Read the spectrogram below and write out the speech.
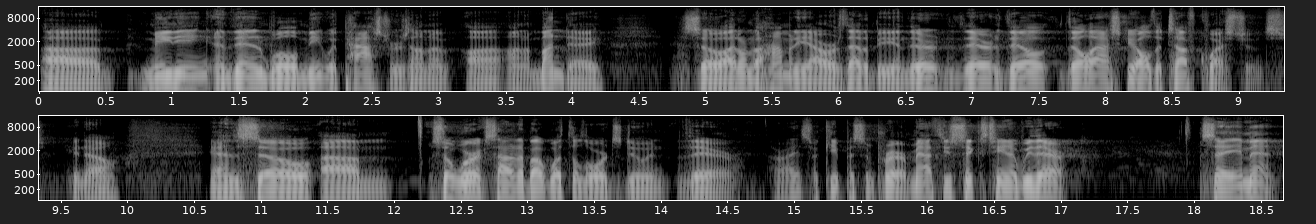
uh, meeting, and then we'll meet with pastors on a uh, on a Monday. So I don't know how many hours that'll be, and they're, they're, they'll they'll ask you all the tough questions, you know, and so. Um, so we're excited about what the Lord's doing there. All right, so keep us in prayer. Matthew 16, are we there? Say amen.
